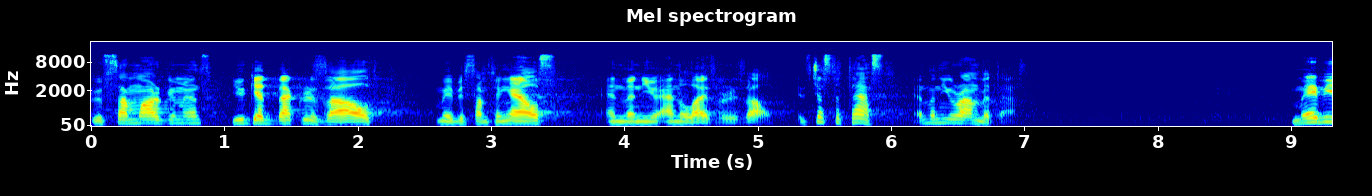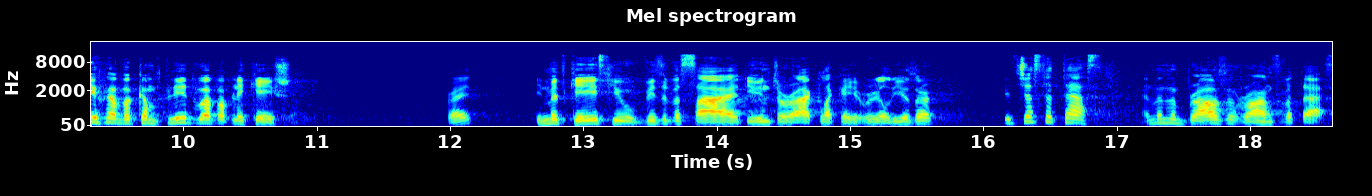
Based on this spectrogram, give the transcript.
with some arguments, you get back result, maybe something else, and then you analyze the result. It's just a test, and then you run the test. Maybe you have a complete web application, right? In that case, you visit the site, you interact like a real user. It's just a test, and then the browser runs the test.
